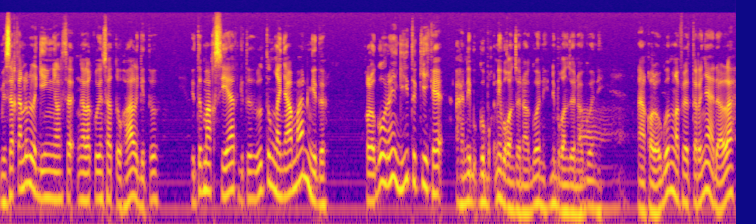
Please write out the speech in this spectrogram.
misalkan lu lagi ngelase- ngelakuin satu hal gitu, itu maksiat gitu, lu tuh nggak nyaman gitu. Kalau gue orangnya gitu ki kayak ah ini gua, bu- ini bukan zona gue nih, ini bukan zona gue nih. Nah kalau gue ngefilternya adalah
